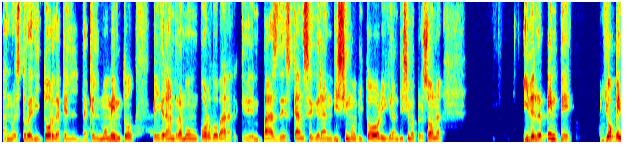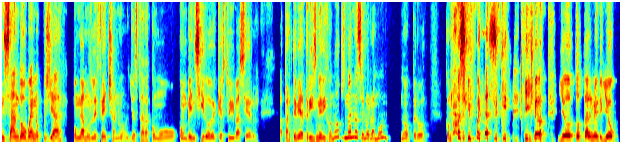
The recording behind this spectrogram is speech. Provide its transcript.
a nuestro editor de aquel, de aquel momento, el gran Ramón Córdoba, que en paz descanse, grandísimo editor y grandísima persona. Y de repente yo pensando, bueno, pues ya pongámosle fecha, ¿no? Yo estaba como convencido de que esto iba a ser, aparte Beatriz me dijo, no, pues mándaselo a Ramón, ¿no? Pero como si fuera así, y yo, yo totalmente, yo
